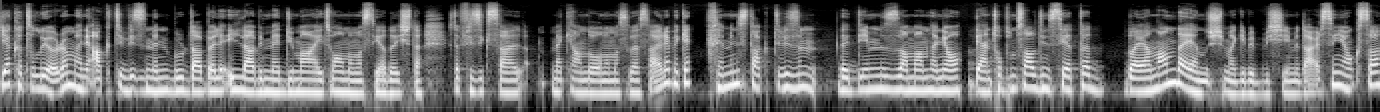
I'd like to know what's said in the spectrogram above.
ya katılıyorum hani aktivizmin burada böyle illa bir medyuma ait olmaması ya da işte işte fiziksel mekanda olmaması vesaire. Peki feminist aktivizm dediğimiz zaman hani o yani toplumsal cinsiyete dayanan dayanışma gibi bir şey mi dersin yoksa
